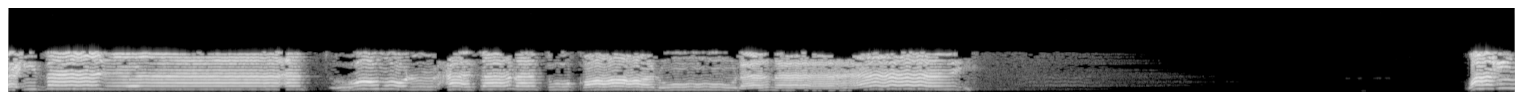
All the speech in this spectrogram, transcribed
فإذا جاءتهم الحسنة قالوا لنا وإن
